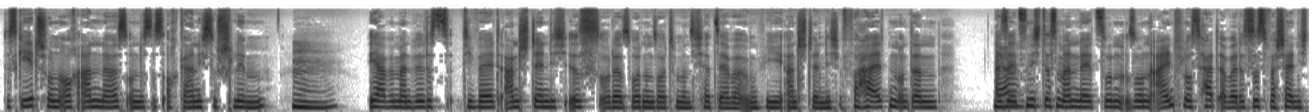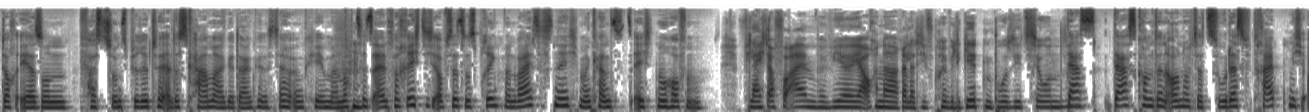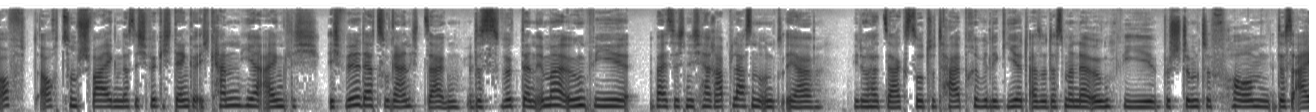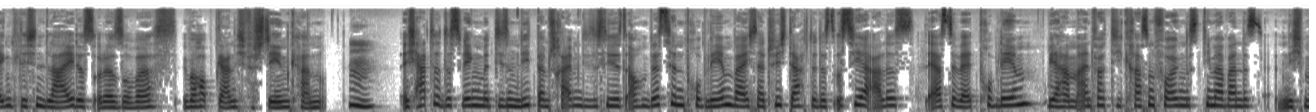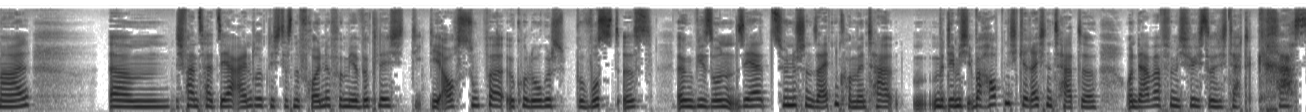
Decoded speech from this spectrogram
das geht schon auch anders und es ist auch gar nicht so schlimm. Mhm. Ja, wenn man will, dass die Welt anständig ist oder so, dann sollte man sich halt selber irgendwie anständig verhalten und dann also ja. jetzt nicht, dass man jetzt so, so einen Einfluss hat, aber das ist wahrscheinlich doch eher so ein fast schon spirituelles Karma-Gedanke. Das ist ja, okay, man macht es jetzt einfach richtig, ob es jetzt was bringt, man weiß es nicht, man kann es echt nur hoffen. Vielleicht auch vor allem, weil wir ja auch in einer relativ privilegierten Position sind. Das, das kommt dann auch noch dazu. Das treibt mich oft auch zum Schweigen, dass ich wirklich denke, ich kann hier eigentlich, ich will dazu gar nichts sagen. Das wirkt dann immer irgendwie, weiß ich nicht, herablassend und ja, wie du halt sagst, so total privilegiert. Also, dass man da irgendwie bestimmte Formen des eigentlichen Leides oder sowas überhaupt gar nicht verstehen kann. Hm. Ich hatte deswegen mit diesem Lied beim Schreiben dieses Liedes auch ein bisschen ein Problem, weil ich natürlich dachte, das ist hier alles erste Weltproblem. Wir haben einfach die krassen Folgen des Klimawandels nicht mal. Ähm, ich fand es halt sehr eindrücklich, dass eine Freundin von mir wirklich, die, die auch super ökologisch bewusst ist, irgendwie so einen sehr zynischen Seitenkommentar, mit dem ich überhaupt nicht gerechnet hatte. Und da war für mich wirklich so, ich dachte, krass,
